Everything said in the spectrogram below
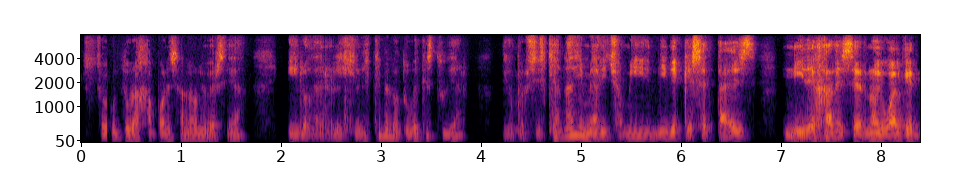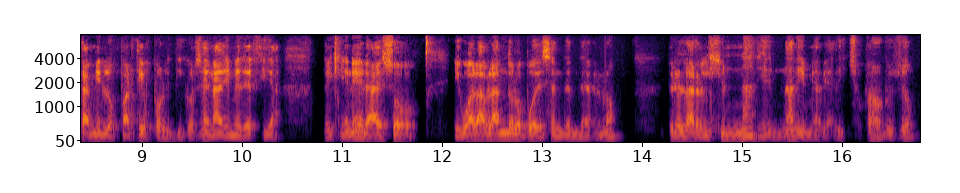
sobre cultura japonesa en la universidad y lo de religión es que me lo tuve que estudiar. Digo, pero si es que a nadie me ha dicho a mí ni de qué secta es, ni deja de ser, ¿no? Igual que también los partidos políticos, ¿eh? Nadie me decía de quién era, eso igual hablando lo puedes entender, ¿no? Pero en la religión nadie, nadie me había dicho. Claro, pues yo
